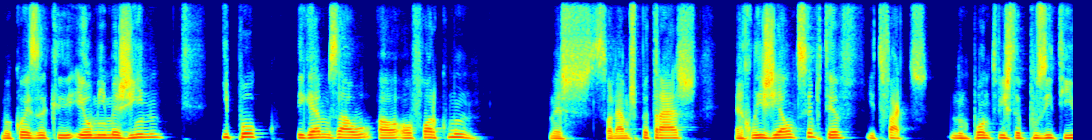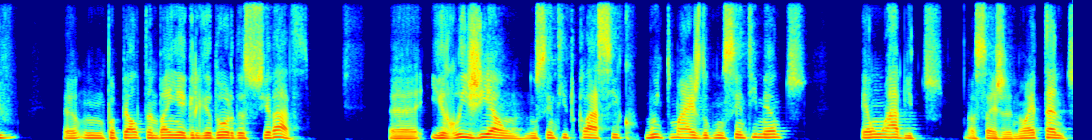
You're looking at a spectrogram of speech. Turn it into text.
uma coisa que eu me imagino e pouco, digamos, ao, ao, ao foro comum. Mas se olharmos para trás, a religião sempre teve, e de facto, num ponto de vista positivo, eh, um papel também agregador da sociedade. Eh, e religião, no sentido clássico, muito mais do que um sentimento, é um hábito. Ou seja, não é tanto,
